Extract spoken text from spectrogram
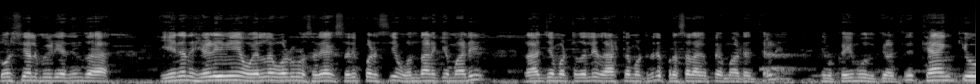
ಸೋಷಿಯಲ್ ಮೀಡಿಯಾದಿಂದ ಏನೇನು ಹೇಳಿವಿ ಅವೆಲ್ಲ ವರ್ಡ್ಗಳು ಸರಿಯಾಗಿ ಸರಿಪಡಿಸಿ ಹೊಂದಾಣಿಕೆ ಮಾಡಿ ರಾಜ್ಯ ಮಟ್ಟದಲ್ಲಿ ರಾಷ್ಟ್ರ ಮಟ್ಟದಲ್ಲಿ ಪ್ರಸಾರ ಆಗುತ್ತೆ ಮಾಡಿ ಅಂತೇಳಿ ನಿಮ್ಮ ಕೈ ಮುಗಿದು ಕೇಳ್ತೀನಿ. ಥ್ಯಾಂಕ್ ಯು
